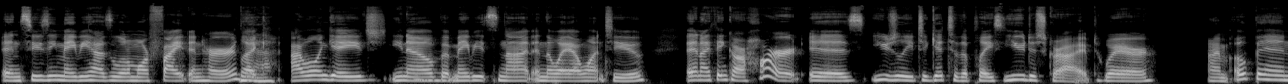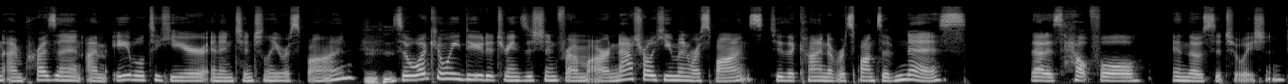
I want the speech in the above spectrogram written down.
And Suzie maybe has a little more fight in her. Like, Yeah. I will engage, you know, Mhm. but maybe it's not in the way I want to. And I think our heart is usually to get to the place you described where I'm open, I'm present, I'm able to hear and intentionally respond. hmm So, what can we do to transition from our natural human response to the kind of responsiveness that is helpful in those situations?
